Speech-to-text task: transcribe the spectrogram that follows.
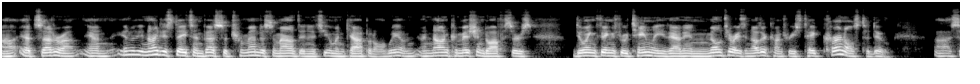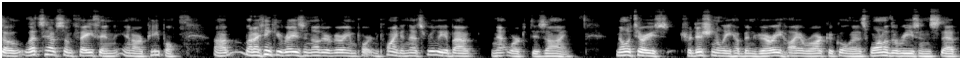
uh, et cetera. And you know, the United States invests a tremendous amount in its human capital. We have non-commissioned officers doing things routinely that in militaries in other countries take colonels to do. Uh, so let's have some faith in in our people. Uh, but I think you raise another very important point, and that's really about network design. Militaries traditionally have been very hierarchical, and it's one of the reasons that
